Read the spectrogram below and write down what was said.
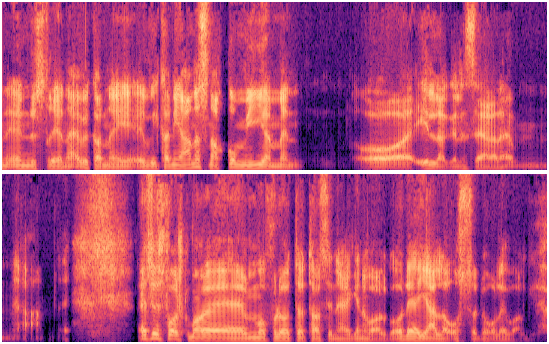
industrien er. Vi kan, vi kan, gjerne snakke om mye, men å illegalisere det ja. Jeg syns folk må, må, få lov til å ta sine egne valg, og det gjelder også dårlige valg.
